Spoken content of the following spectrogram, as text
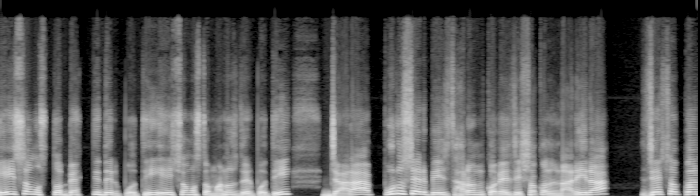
এই সমস্ত ব্যক্তিদের প্রতি, এই সমস্ত মানুষদের প্রতি যারা পুরুষের বেশ ধারণ করে, যে সকল নারীরা, যে সকল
